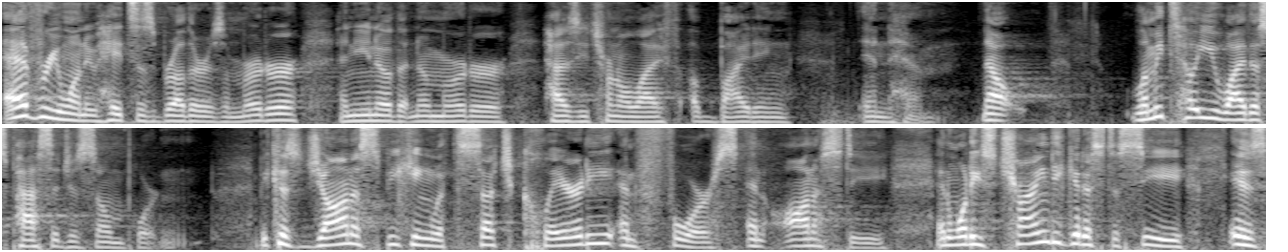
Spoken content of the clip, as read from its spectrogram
Everyone who hates his brother is a murderer, and you know that no murderer has eternal life abiding in him. Now, let me tell you why this passage is so important. Because John is speaking with such clarity and force and honesty. And what he's trying to get us to see is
